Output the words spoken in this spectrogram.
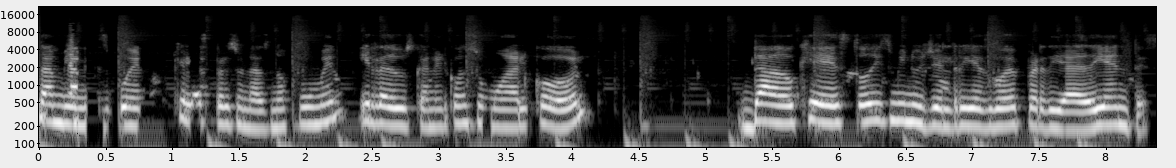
también es bueno que las personas no fumen y reduzcan el consumo de alcohol, dado que esto disminuye el riesgo de pérdida de dientes,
